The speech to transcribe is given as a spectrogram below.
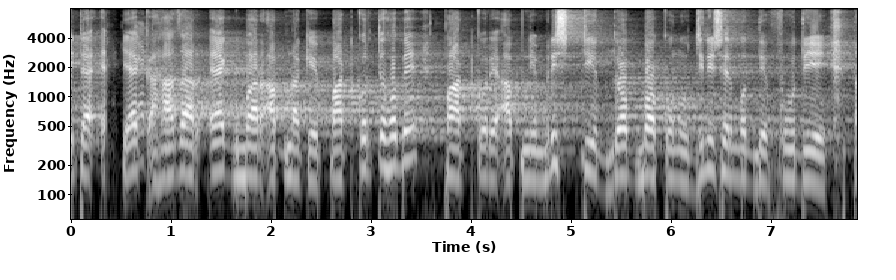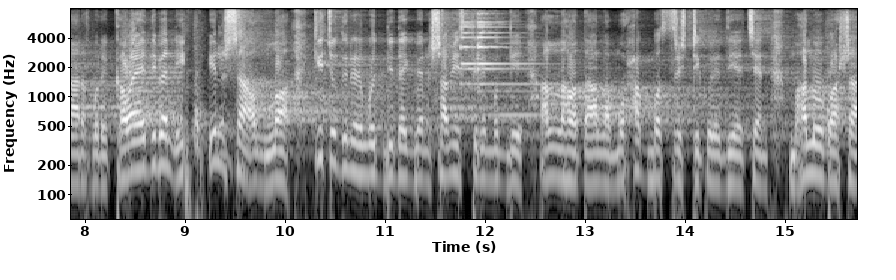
এটা এক হাজার একবার আপনাকে পাঠ করতে হবে। পাঠ করে আপনি মিষ্টি দ্রব্য কোনো জিনিসের মধ্যে ফু দিয়ে তারপরে খাওয়াই দিবেন। ইনশা আল্লাহ কিছুদিনের মধ্যে দেখবেন স্বামী স্ত্রীর মধ্যে আল্লাহ তাআলা মোহাব্বত সৃষ্টি করে দিয়েছেন, ভালোবাসা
